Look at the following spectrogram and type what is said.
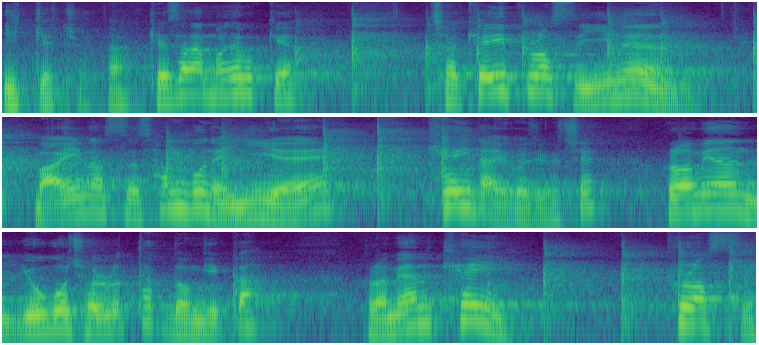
있겠죠. 자, 계산 한번 해볼게요. 자, k 플러스 2는 마이너스 3분의 2에 k다 이거지, 그치? 그러면 요거 절로 딱 넘길까? 그러면 k 플러스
